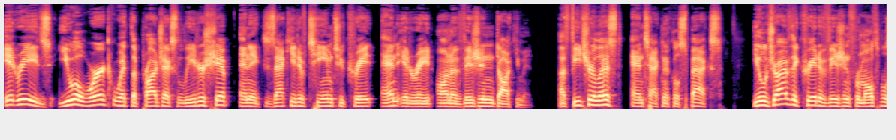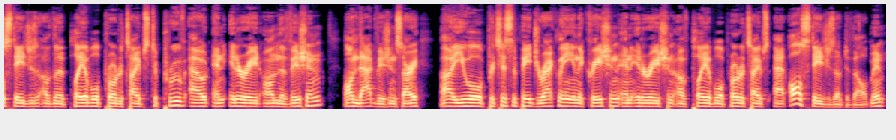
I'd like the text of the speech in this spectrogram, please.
It reads You will work with the project's leadership and executive team to create and iterate on a vision document, a feature list, and technical specs. You'll drive the creative vision for multiple stages of the playable prototypes to prove out and iterate on the vision, on that vision, sorry, uh, you will participate directly in the creation and iteration of playable prototypes at all stages of development.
